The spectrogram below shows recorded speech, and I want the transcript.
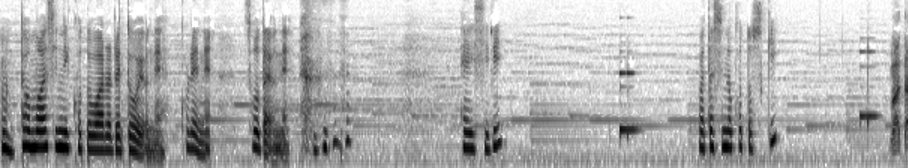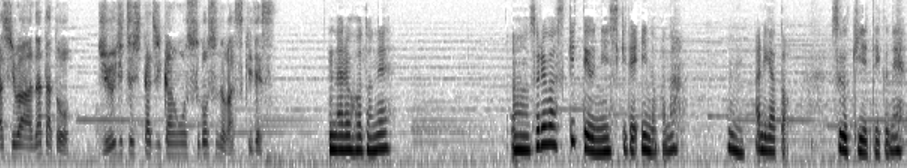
うん遠回しに断られとうよね。これねそうだよねへいしり私のこと好き？私はあなたと充実した時間を過ごすのが好きです。なるほどね。うんそれは好きっていう認識でいいのかな？うんありがとう。すぐ消えていくね。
